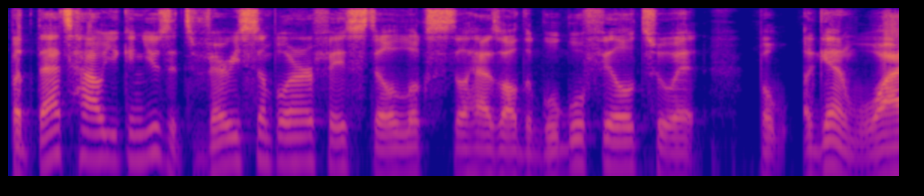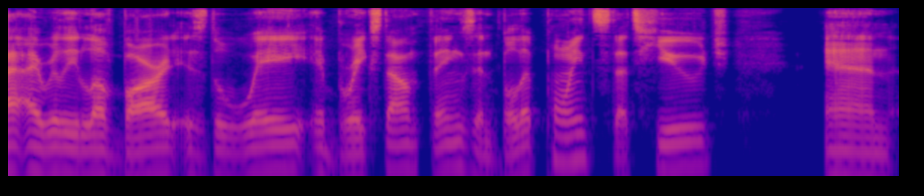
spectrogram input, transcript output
But that's how you can use it. It's very simple interface. Still looks, still has all the Google feel to it. But again, why I really love Bard is the way it breaks down things in bullet points. That's huge, and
